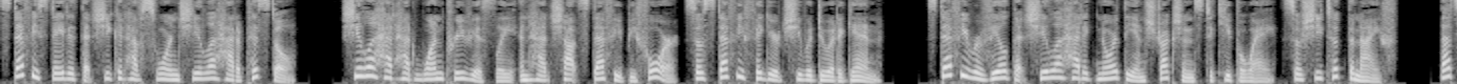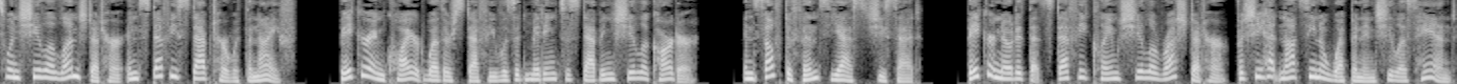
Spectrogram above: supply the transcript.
Steffy stated that she could have sworn Sheila had a pistol. Sheila had had one previously and had shot Steffy before, so Steffy figured she would do it again. Steffy revealed that Sheila had ignored the instructions to keep away, so she took the knife. That's when Sheila lunged at her and Steffy stabbed her with the knife. Baker inquired whether Steffy was admitting to stabbing Sheila Carter. In self-defense, yes, she said. Baker noted that Steffy claimed Sheila rushed at her, but she had not seen a weapon in Sheila's hand.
